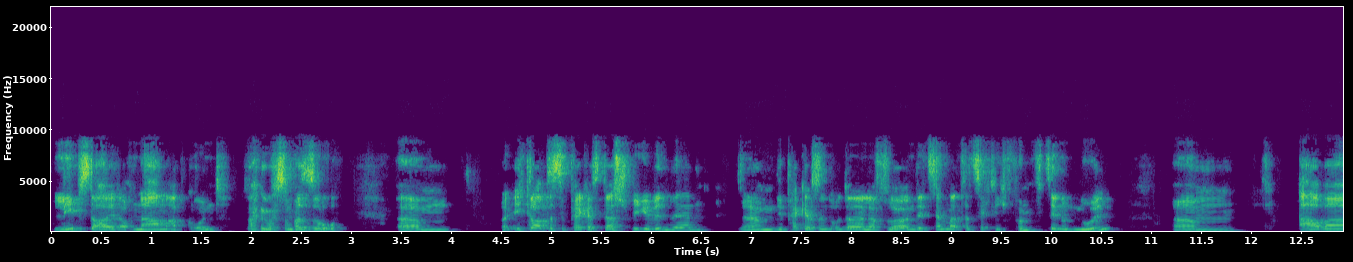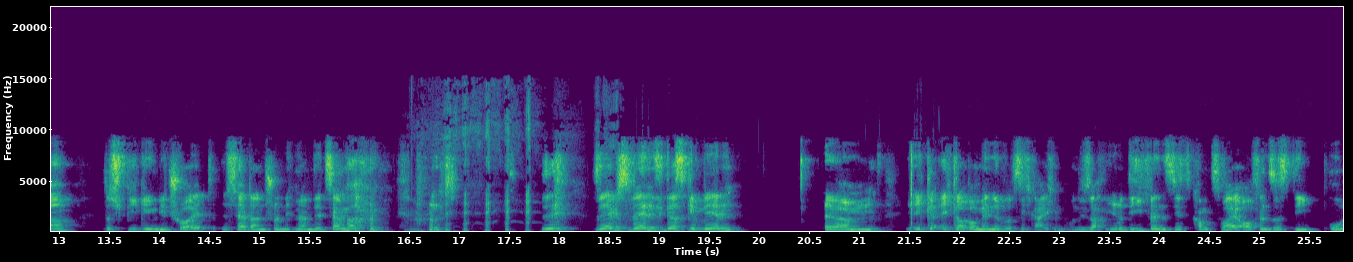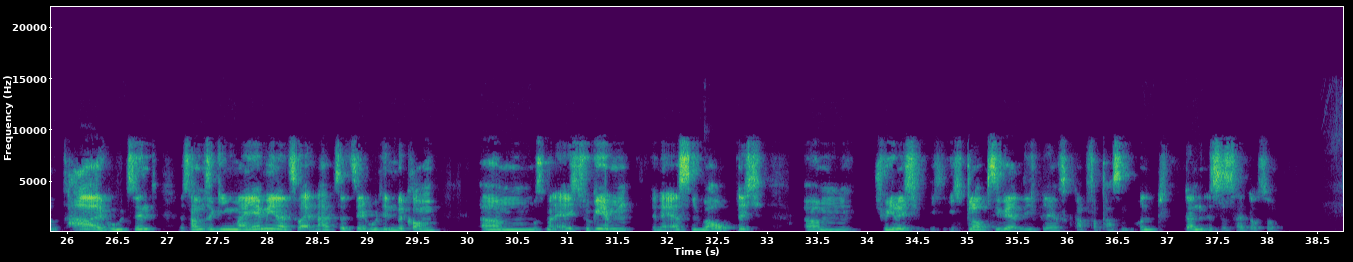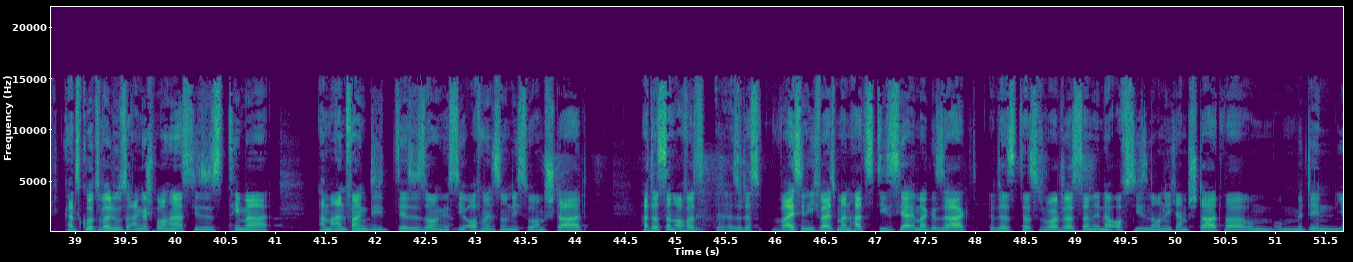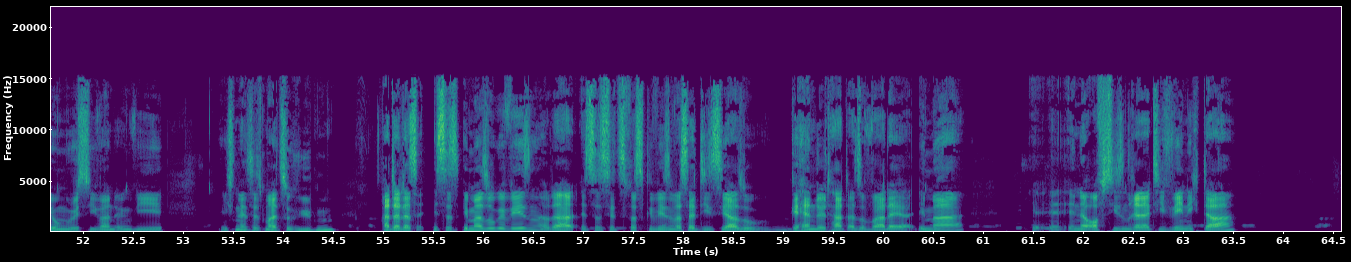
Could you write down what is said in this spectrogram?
lebst du halt auch nah am Abgrund, sagen wir es mal so. Ähm, ich glaube, dass die Packers das Spiel gewinnen werden. Ähm, die Packers sind unter LaFleur im Dezember tatsächlich 15 und 0. Ähm, aber das Spiel gegen Detroit ist ja dann schon nicht mehr im Dezember. selbst wenn sie das gewinnen, ähm, ich, ich glaube, am Ende wird es nicht reichen. Und sie sagt, ihre Defense, jetzt kommen zwei Offenses, die brutal gut sind. Das haben sie gegen Miami in der zweiten Halbzeit sehr gut hinbekommen. Ähm, muss man ehrlich zugeben. In der ersten überhaupt nicht. Ähm, schwierig. Ich, ich glaube, sie werden die Playoffs knapp verpassen. Und dann ist es halt auch so. Ganz kurz, weil du es angesprochen hast, dieses Thema am Anfang der Saison ist die Offense noch nicht so am Start. Hat das dann auch was, also das weiß ich nicht, ich weiß, man hat es dieses Jahr immer gesagt, dass, dass Rogers dann in der Offseason auch nicht am Start war, um, um mit den jungen Receivern irgendwie, ich nenne es jetzt mal, zu üben. Hat er das, ist das immer so gewesen oder ist das jetzt was gewesen, was er dieses Jahr so gehandelt hat? Also war der immer in der Offseason relativ wenig da?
